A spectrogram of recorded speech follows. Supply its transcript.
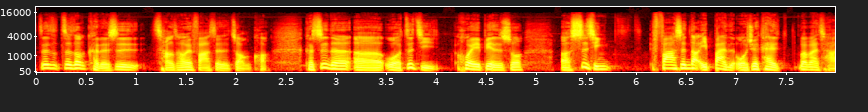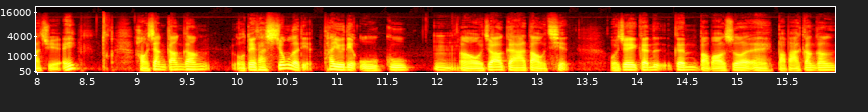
这这都可能是常常会发生的状况。可是呢，呃，我自己会变成说，呃，事情发生到一半，我就开始慢慢察觉，哎，好像刚刚我对他凶了点，他有点无辜，嗯啊、我就要跟他道歉。我就会跟跟宝宝说，哎、爸爸刚刚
